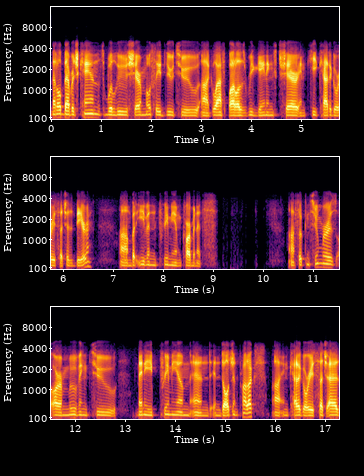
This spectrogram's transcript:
Metal beverage cans will lose share mostly due to uh, glass bottles regaining share in key categories such as beer, um, but even premium carbonates. Uh, so consumers are moving to many premium and indulgent products uh, in categories such as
